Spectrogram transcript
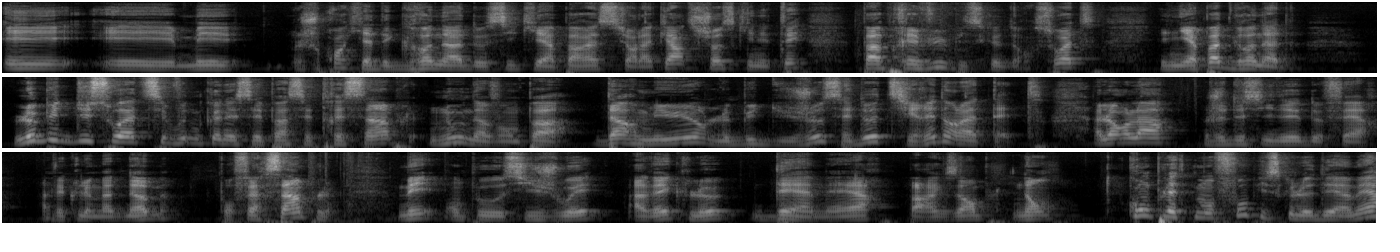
et, mais je crois qu'il y a des grenades aussi qui apparaissent sur la carte, chose qui n'était pas prévue, puisque dans SWAT, il n'y a pas de grenades. Le but du SWAT, si vous ne connaissez pas, c'est très simple. Nous n'avons pas d'armure. Le but du jeu, c'est de tirer dans la tête. Alors là, j'ai décidé de faire avec le Magnum, pour faire simple. Mais on peut aussi jouer avec le DMR, par exemple. Non, complètement faux, puisque le DMR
